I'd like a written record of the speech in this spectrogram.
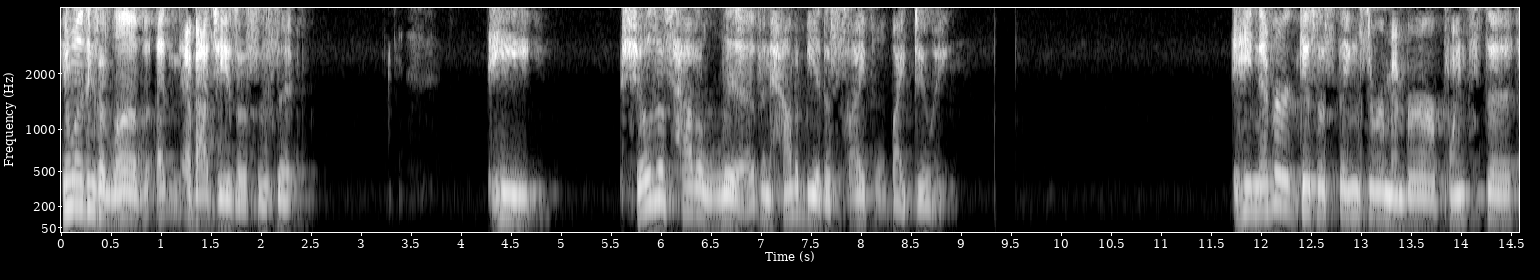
You know, one of the things I love about Jesus is that he shows us how to live and how to be a disciple by doing. He never gives us things to remember or points to,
